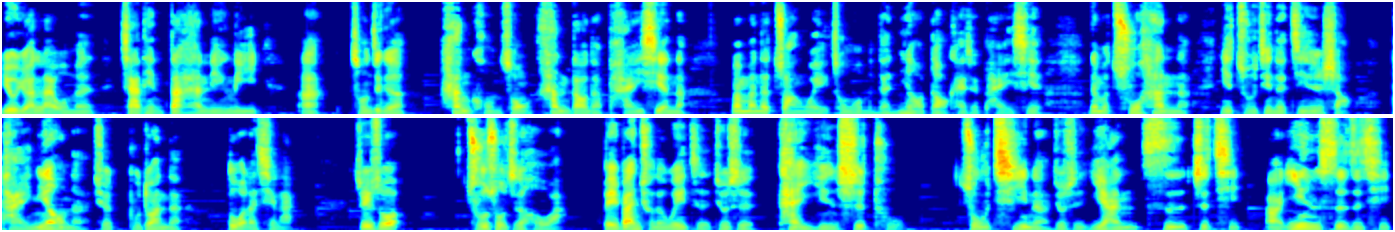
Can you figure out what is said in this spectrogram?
由原来我们夏天大汗淋漓啊，从这个汗孔中汗道的排泄呢，慢慢的转为从我们的尿道开始排泄，那么出汗呢，也逐渐的减少，排尿呢，却不断的多了起来。所以说，处暑之后啊，北半球的位置就是太阴湿土，主气呢就是阳湿之气啊，阴湿之气，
